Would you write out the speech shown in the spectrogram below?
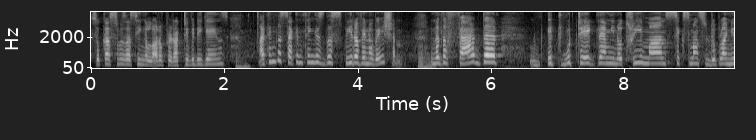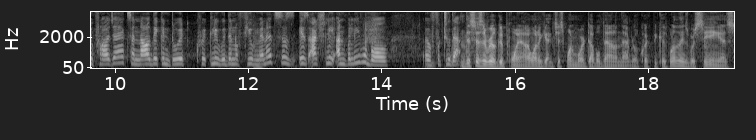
So customers are seeing a lot of productivity gains. Mm -hmm. I think the second thing is the speed of innovation. Mm -hmm. You know, the fact that it would take them, you know, three months, six months to deploy new projects, and now they can do it quickly within a few minutes is, is actually unbelievable uh, for, to them. This is a real good point. I want to get just one more double down on that real quick, because one of the things we're seeing is,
